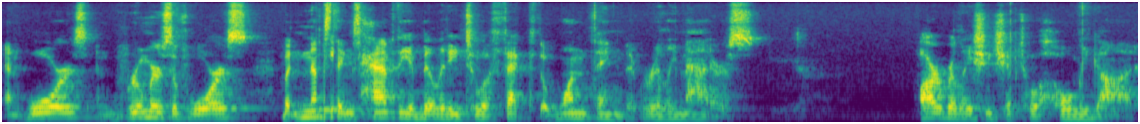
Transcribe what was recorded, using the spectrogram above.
and wars and rumors of wars. But none of these things have the ability to affect the one thing that really matters our relationship to a holy God.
